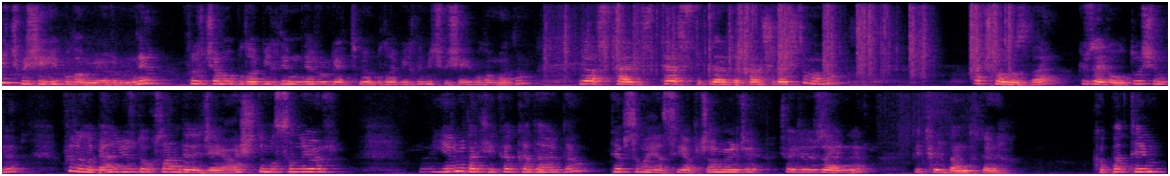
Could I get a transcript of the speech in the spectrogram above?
Hiçbir şeyi bulamıyorum. Ne fırçamı bulabildim, ne ruletimi bulabildim. Hiçbir şeyi bulamadım. Biraz ters, tersliklerle karşılaştım ama açmamız da güzel oldu. Şimdi fırını ben 190 dereceye açtım ısınıyor. 20 dakika kadar da tepsi mayası yapacağım. Önce şöyle üzerine bir tülbentle kapatayım.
